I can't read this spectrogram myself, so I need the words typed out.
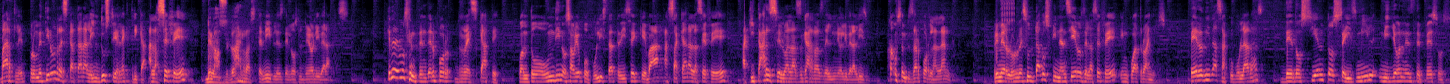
Bartlett, prometieron rescatar a la industria eléctrica, a la CFE, de las garras temibles de los neoliberales. ¿Qué debemos entender por rescate cuando un dinosaurio populista te dice que va a sacar a la CFE a quitárselo a las garras del neoliberalismo? Vamos a empezar por la lana. Primero, los resultados financieros de la CFE en cuatro años. Pérdidas acumuladas de 206 mil millones de pesos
